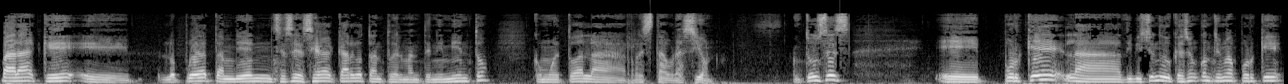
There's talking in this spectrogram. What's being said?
para que eh, lo pueda también, se, haga cargo tanto del mantenimiento como de toda la restauración. Entonces, eh, ¿por qué la División de Educación Continua? Porque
